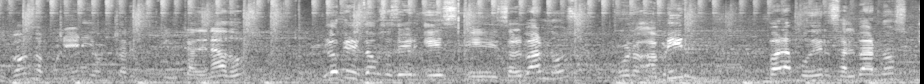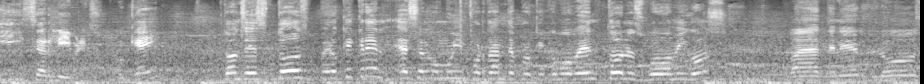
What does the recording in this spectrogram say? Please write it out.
nos vamos a poner y vamos a estar encadenados. Lo que necesitamos hacer es eh, salvarnos, bueno, abrir para poder salvarnos y ser libres, ¿ok? Entonces, todos, pero ¿qué creen? Es algo muy importante porque como ven, todos los juegos amigos van a tener los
